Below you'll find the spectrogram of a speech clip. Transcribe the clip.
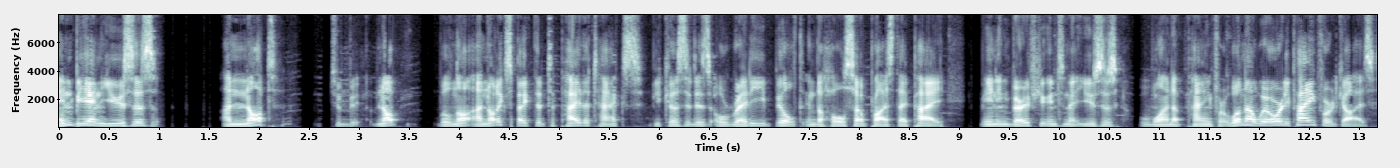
NBN users are not to be not will not are not expected to pay the tax because it is already built in the wholesale price they pay, meaning very few internet users wind up paying for it. Well, no, we're already paying for it, guys.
